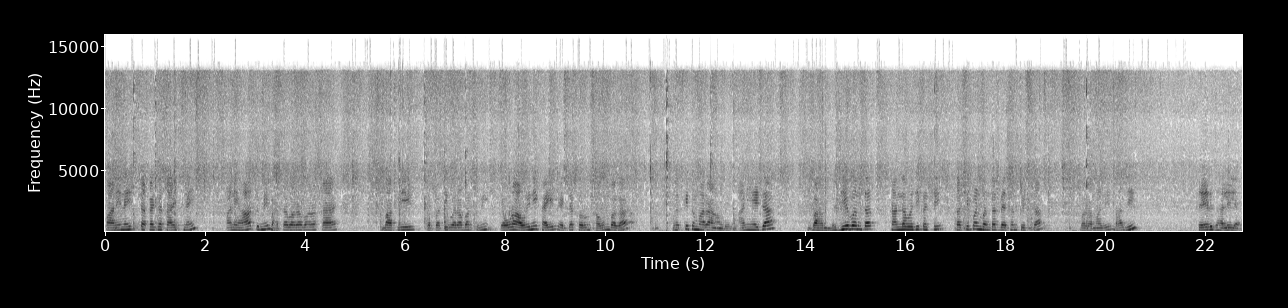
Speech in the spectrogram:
पाणी नाही टाकायचं काहीच नाही. आणि हा तुम्ही भाताबरोबर काय भाकरी चपाती बरोबर तुम्ही एवढं आवडीने खाईल एकदा करून खाऊन बघा. नक्की तुम्हाला आवडेल. आणि ह्याच्या भा भजी बनतात कांदा भजी कशी कशी पण बनतात बेसन पीठचा बघा माझी भाजी तयार झालेली आहे.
